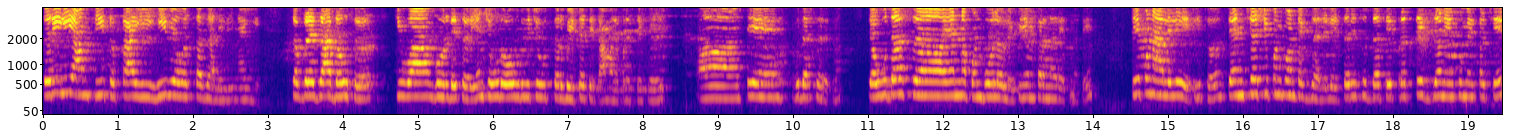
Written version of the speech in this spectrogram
तरीही आमची इथं काहीही व्यवस्था झालेली नाही आहे सगळे जाधव सर किंवा घोरडे सर यांचे उडवडवीचे उत्तर भेटत आहेत आम्हाला प्रत्येक वेळेस. ते उदास सर आहेत ना. त्या उदास यांना पण बोलवले पी एम करणार आहेत ना ते. ते पण आलेले आहेत इथं. त्यांच्याशी पण कॉन्टॅक्ट झालेले आहे तरीसुद्धा ते प्रत्येकजण एकमेकाचे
